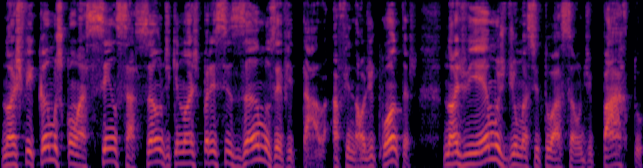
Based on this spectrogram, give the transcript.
nós ficamos com a sensação de que nós precisamos evitá-la. Afinal de contas, nós viemos de uma situação de parto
